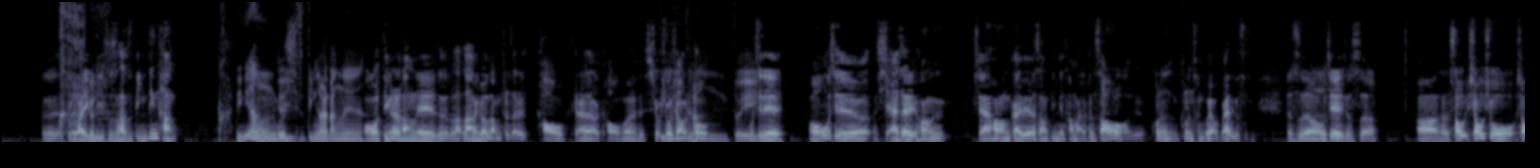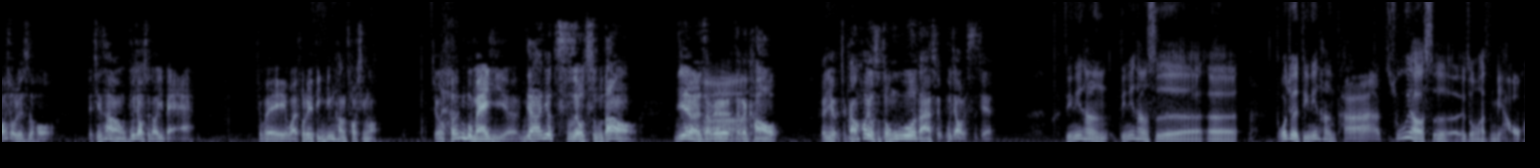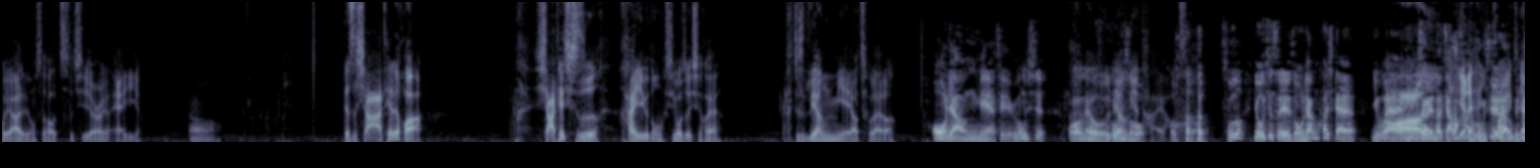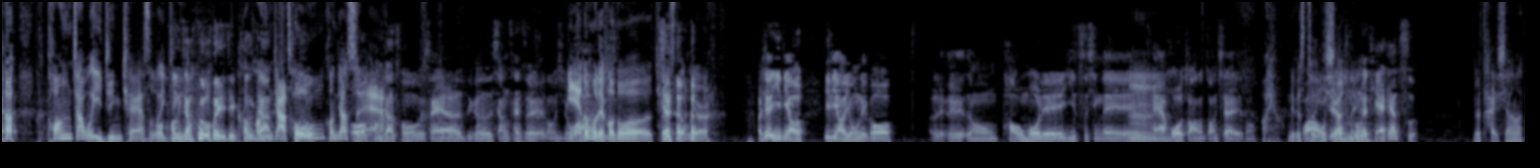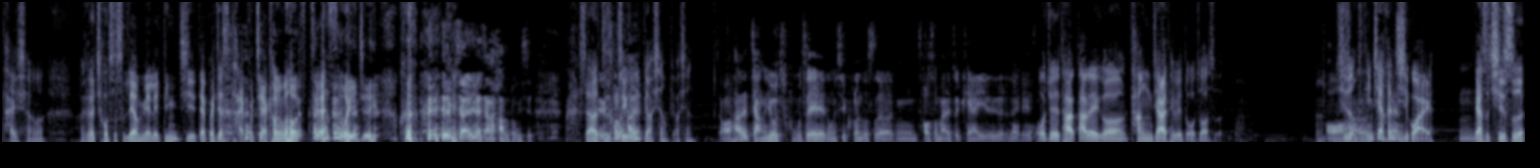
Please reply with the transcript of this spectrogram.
呃，另外一个例子是啥子？叮叮糖。叮叮糖就一直叮儿当的。哦，叮儿当的，这拿拿那个榔头在那敲，天天在那敲。我们学学校里头，对，我记得，哦，我记得现在好像现在好像街边边上叮叮糖卖的很少了，就可能可能城管要管这个事情。但是我记得就是啊，小小学小学的时候，就经常午觉睡到一半，就被外头的叮叮糖吵醒了，就很不满意。你讲你吃又吃不到。你在那儿在那儿敲，又就刚好又是中午大家睡午觉的时间。叮叮糖，叮叮糖是呃，我觉得叮叮糖它主要是那种啥子庙会啊那种时候吃起有点安逸。啊。但是夏天的话，夏天其实还有一个东西我最喜欢，就是凉面要出来了。哦，凉面这个东西。哦，哎呦，凉面太好吃了！初尤其是那种两块钱一碗，你不晓得他加了啥东西的凉面，狂加 味精，全是味精，狂加味精，狂加加葱，狂加蒜，狂加葱蒜，这个香菜之类的东西。面都没得好多，全是豆芽儿。而且一定要一定要用那个那那那种泡沫的一次性的餐盒装装起来那种。哎呦，那个是最香的。我初中的天天吃。那个太香了，太香了，那个确实是凉面的顶级，但关键是太不健康了，全是味精，不晓得里面加了啥子东西。是啊，这这东西不要想，不要想。哦，它的酱油、醋之类的东西，可能都是嗯超市卖的最便宜的那种。我觉得它它那个糖加的特别多，主要是。哦。其实听起来很奇怪，嗯，但是其实。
